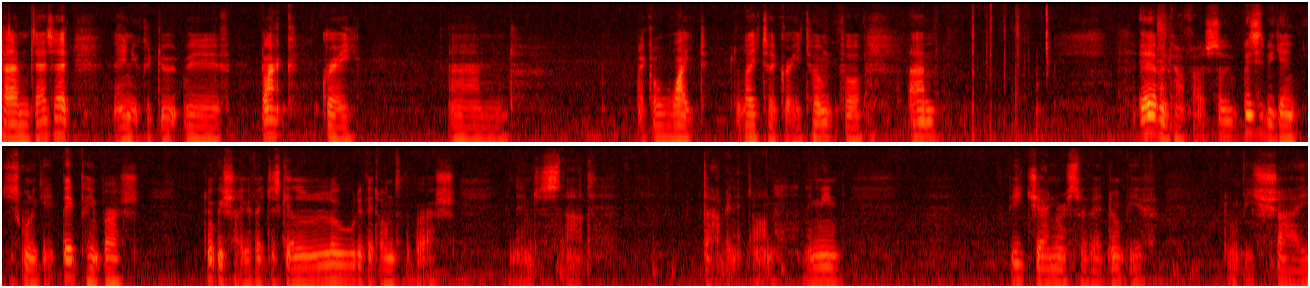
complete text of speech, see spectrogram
um, desert. Then you could do it with black grey like a white lighter grey tone for um, urban camouflage. So basically again you just want to get a big paintbrush, don't be shy with it, just get a load of it onto the brush and then just start dabbing it on. I mean be generous with it, don't be don't be shy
